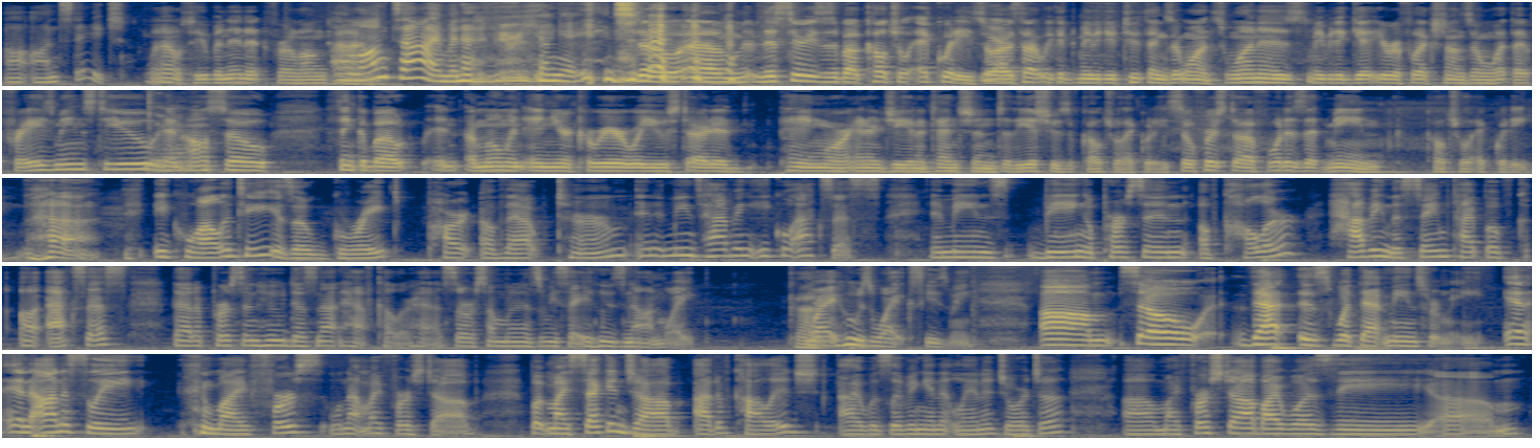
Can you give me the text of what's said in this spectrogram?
uh, on stage. Wow, so you've been in it for a long time. A long time and at a very young age. so um, this series is about cultural equity. So yes. I thought we could maybe do two things at once. One is maybe to get your reflections on what that phrase means to you, yeah. and also think about a moment in your career where you started paying more energy and attention to the issues of cultural equity. So, first off, what does that mean, cultural equity? Equality is a great part of that term, and it means having equal access. It means being a person of color having the same type of uh, access that a person who does not have color has, or someone, as we say, who's non-white, right? Who's white? Excuse me. Um, so that is what that means for me. And and honestly, my first, well, not my first job, but my second job out of college, I was living in Atlanta, Georgia. Uh, my first job, I was the um,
